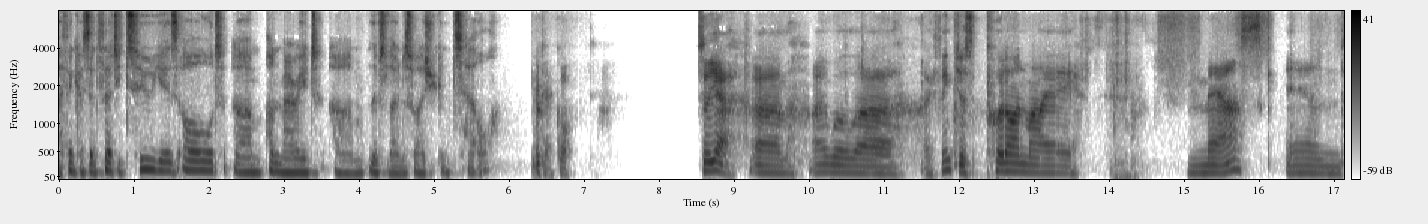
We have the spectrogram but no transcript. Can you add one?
I think I said 32 years old, um, unmarried, um, lives alone, as far as you can tell. Okay, cool. So yeah, um, I will. Uh, I think just put on my mask and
